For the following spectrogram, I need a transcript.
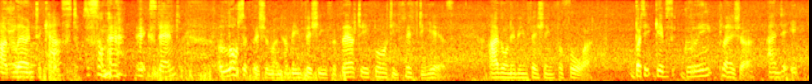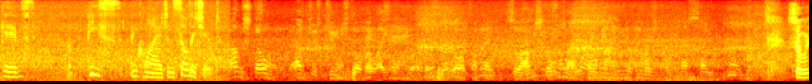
I've learned to cast to some extent. A lot of fishermen have been fishing for 30, 40, 50 years. I've only been fishing for four. But it gives great pleasure and it gives peace and quiet and solitude. I'm still, I've just changed all my life. So I'm still trying to find my this side. So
